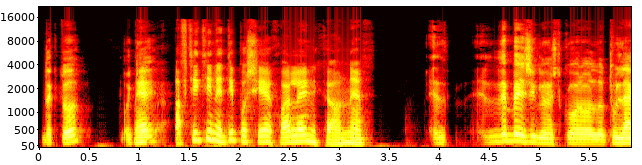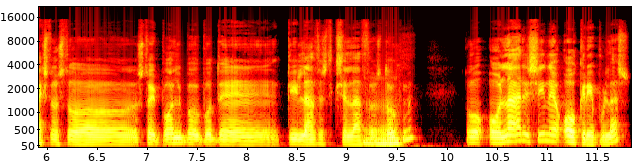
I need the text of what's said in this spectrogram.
δεκτό. Okay. Ε, αυτή την εντύπωση έχω, αλλά είναι χαό, ναι. Ε, δεν παίζει γνωστικό ρόλο, τουλάχιστον στο, στο υπόλοιπο, οπότε τι λάθος, τι ξελάθος mm. το έχουμε. Ο, ο Λάρης είναι ο Κρύπουλας.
